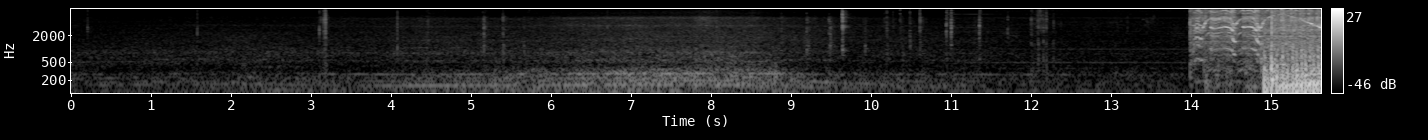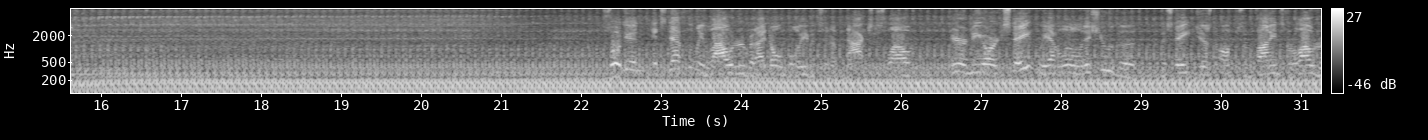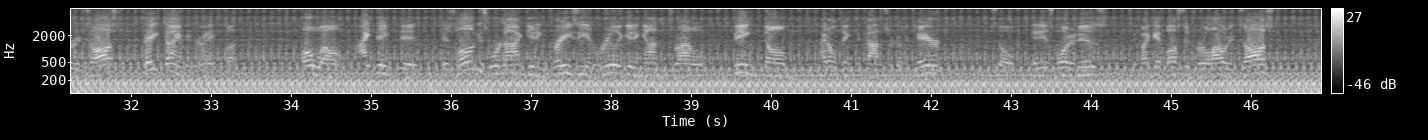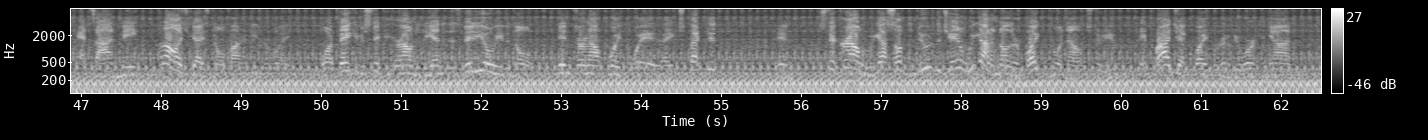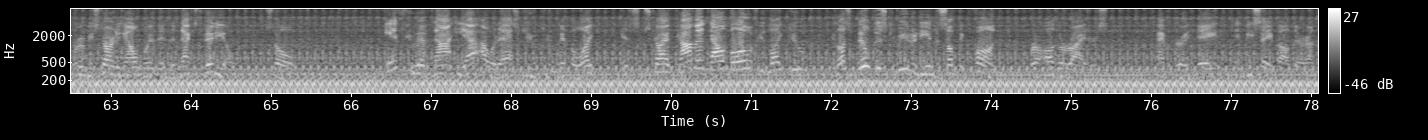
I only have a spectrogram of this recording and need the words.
So again, it's definitely louder, but I don't believe it's an obnoxious loud. Here in New York State, we have a little issue. The, the state just upped some fines for louder exhaust. Great timing, right? But, oh well, I think that as long as we're not getting crazy and really getting on the throttle, being dumb, I don't think the cops are going to care. So it is what it is. If I get busted for a loud exhaust, that's on me. And I'll let you guys know about it either way. I want to thank you for sticking around to the end of this video, even though it didn't turn out quite the way I expected. And stick around, we got something new to the channel. We got another bike to announce to you. A project bike we're going to be working on. We're going to be starting out with in the next video. So, if you have not yet, I would ask you to hit the like, hit subscribe, comment down below if you'd like to. And let's build this community into something fun for other riders. Have a great day and be safe out there.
